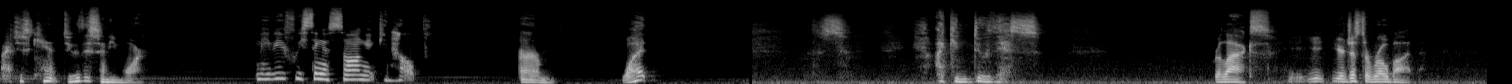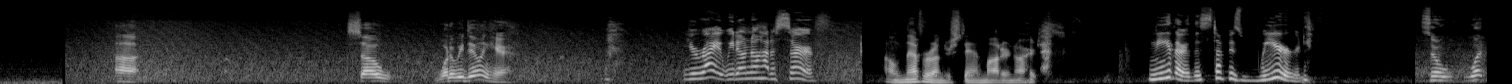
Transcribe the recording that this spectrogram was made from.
I just can't do this anymore. Maybe if we sing a song, it can help. Um, what? I can do this. Relax. Y- you're just a robot. Uh. So, what are we doing here? You're right. We don't know how to surf. I'll never understand modern art. Neither. This stuff is weird. So, what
